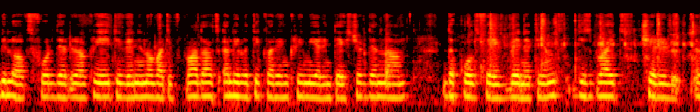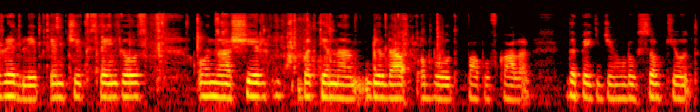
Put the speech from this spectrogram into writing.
beloved for their uh, creative and innovative products a little thicker and creamier in texture than um, the cold fave Benetint this bright cherry red lip and cheek stain goes on uh, sheer but can um, build up a bold pop of color. The packaging looks so cute.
